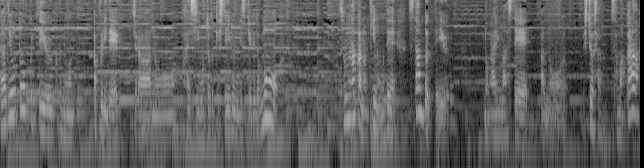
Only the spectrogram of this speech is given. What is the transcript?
ラジオトークっていうあのアプリでこちらあの配信をお届けしているんですけれどもその中の機能でスタンプっていうのがありましてあの視聴者様から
